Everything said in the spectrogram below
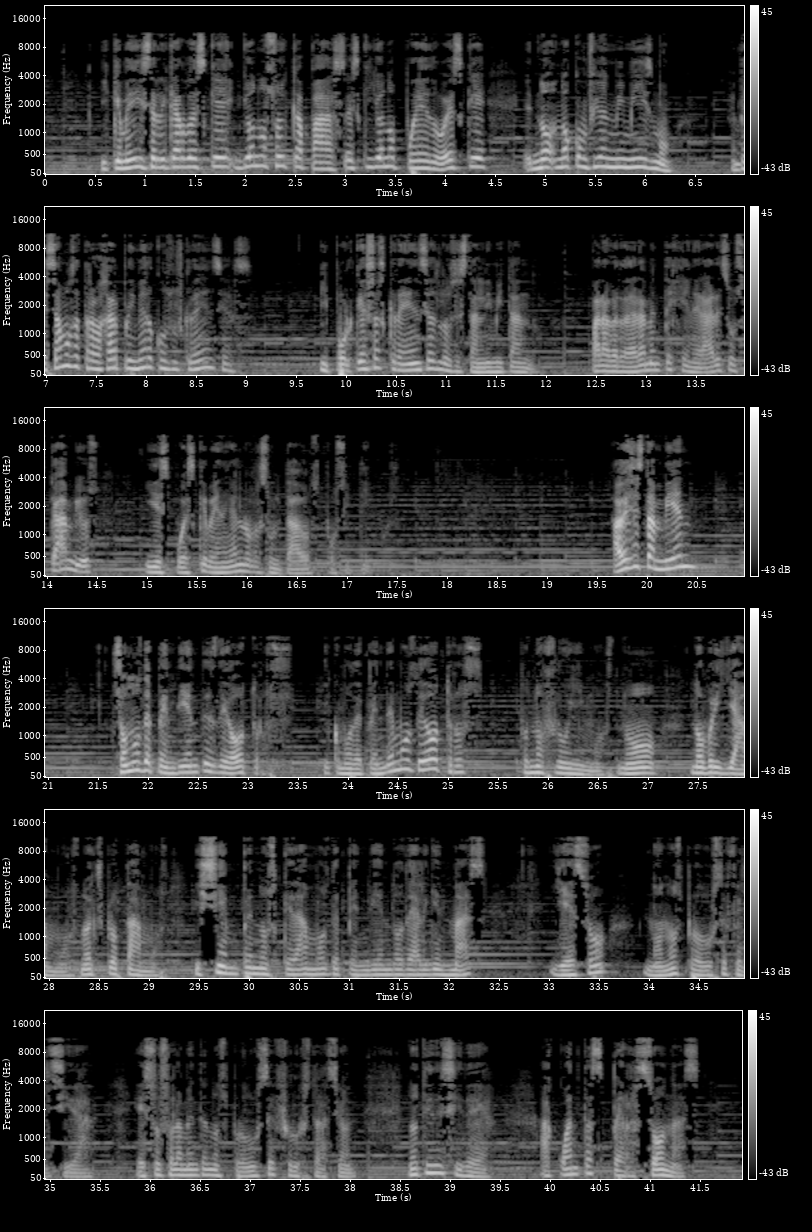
y que me dice, Ricardo, es que yo no soy capaz, es que yo no puedo, es que no, no confío en mí mismo, empezamos a trabajar primero con sus creencias. ¿Y por qué esas creencias los están limitando? Para verdaderamente generar esos cambios y después que vengan los resultados positivos. A veces también somos dependientes de otros Y como dependemos de otros, pues no fluimos, no, no brillamos, no explotamos y siempre nos quedamos dependiendo de alguien más y eso no nos produce felicidad, eso solamente nos produce frustración. No tienes idea a cuántas personas,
